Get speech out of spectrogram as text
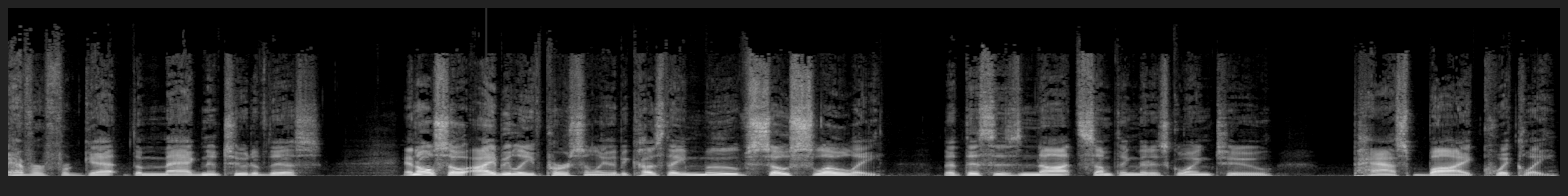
ever forget the magnitude of this. And also, I believe personally that because they move so slowly, that this is not something that is going to pass by quickly.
